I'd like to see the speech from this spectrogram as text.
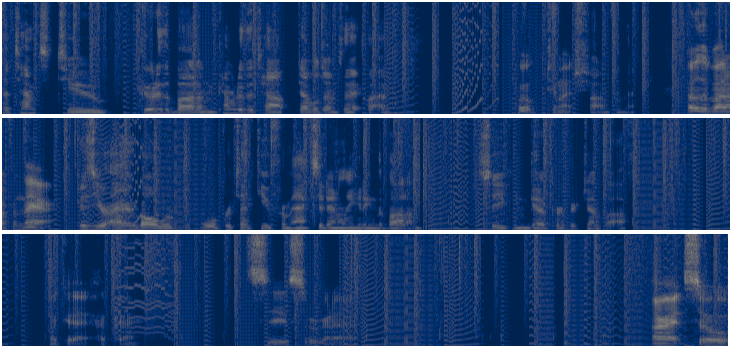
attempt to go to the bottom, come to the top, double jump to that cloud. Oh, too much. Bottom from there. Oh, the bottom from there. Because your iron ball will, will protect you from accidentally hitting the bottom. So you can get a perfect jump off. Okay, okay. Let's see. So we're gonna. All right. So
